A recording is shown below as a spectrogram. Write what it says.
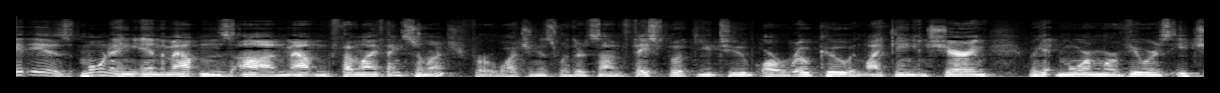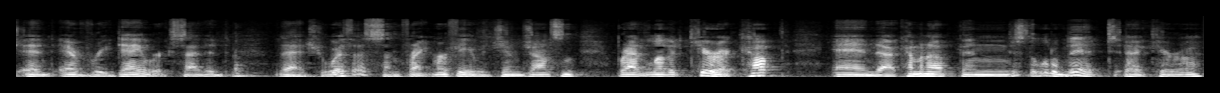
It is morning in the mountains on Mountain Fun Life. Thanks so much for watching us, whether it's on Facebook, YouTube, or Roku, and liking and sharing. We're getting more and more viewers each and every day. We're excited that you're with us. I'm Frank Murphy with Jim Johnson, Brad Lovett, Kira Cup, and uh, coming up in just a little bit, uh, Kira,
